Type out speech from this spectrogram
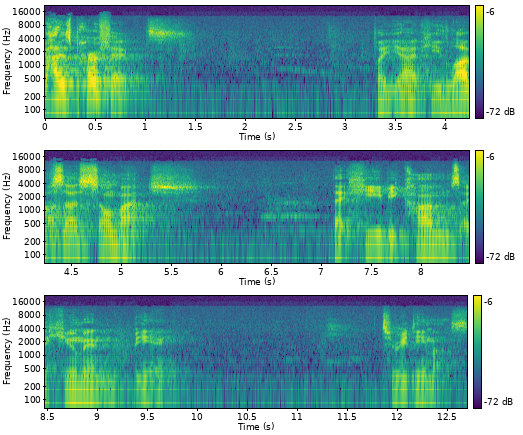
God is perfect. But yet, He loves us so much that he becomes a human being to redeem us.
